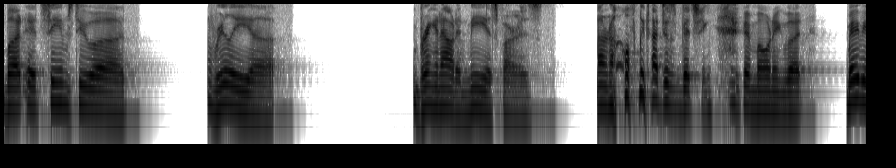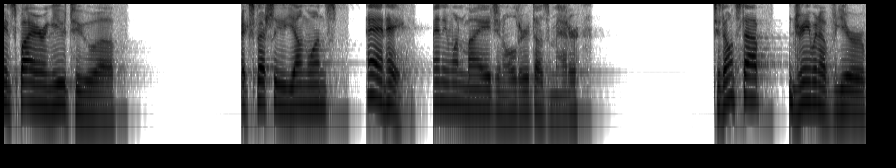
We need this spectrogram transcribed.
but it seems to uh, really uh, bring it out in me as far as, I don't know, hopefully not just bitching and moaning, but maybe inspiring you to, uh, especially the young ones, and hey, anyone my age and older, it doesn't matter. To don't stop dreaming of your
